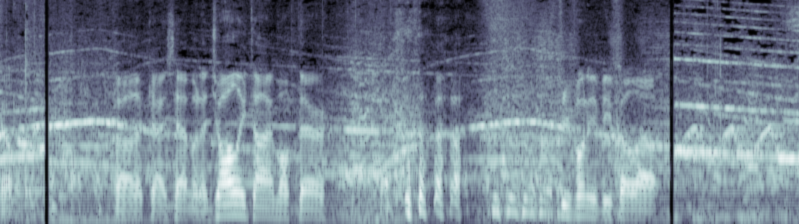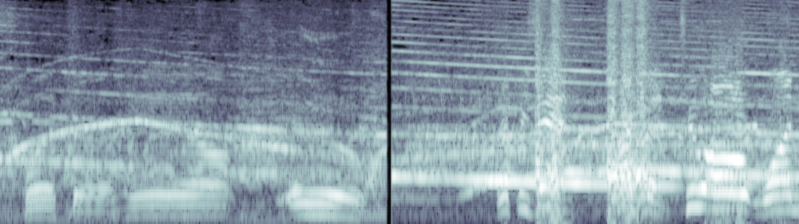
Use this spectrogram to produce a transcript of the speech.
yep. Oh, that guy's having a jolly time up there. It'd be funny if he fell out. What the hell? Ew. Represent Hudson 2019.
